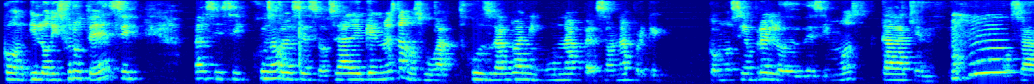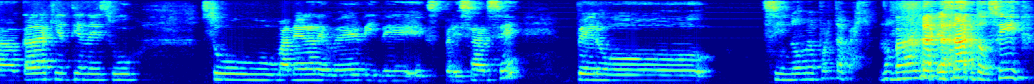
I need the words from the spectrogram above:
con, y lo disfrutes. Sí. Ah, sí, sí, justo es eso, o sea, de que no estamos juzgando a ninguna persona porque como siempre lo decimos, cada quien, o sea, cada quien tiene su, su manera de ver y de expresarse, pero si no me aporta, vaya, ¿no? exacto, sí.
